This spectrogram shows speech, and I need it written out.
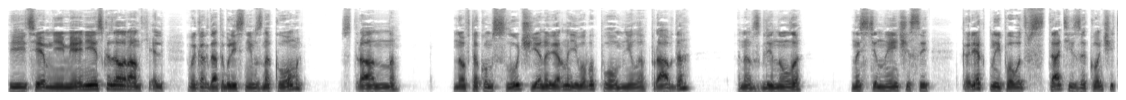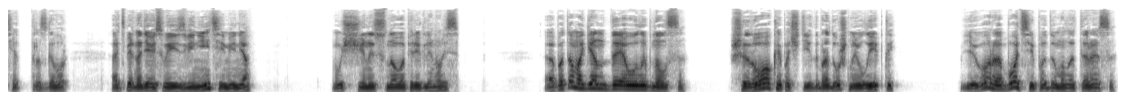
«И тем не менее, — сказал Ранхель, — вы когда-то были с ним знакомы? Странно. Но в таком случае я, наверное, его бы помнила, правда?» Она взглянула на стенные часы. Корректный повод встать и закончить этот разговор. А теперь, надеюсь, вы извините меня. Мужчины снова переглянулись. А потом агент Д улыбнулся широкой, почти добродушной улыбкой. В его работе, — подумала Тереса,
